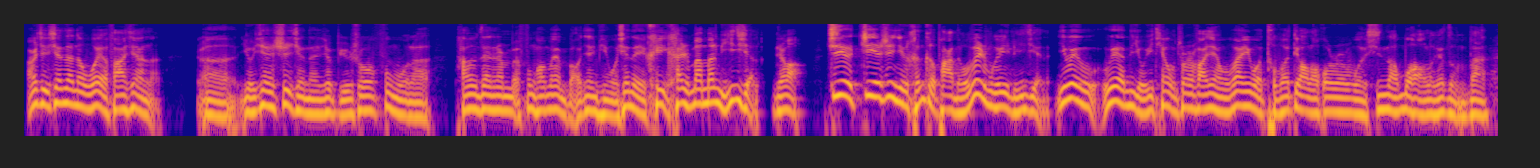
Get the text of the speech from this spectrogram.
而且现在呢，我也发现了，呃，有件事情呢，就比如说父母呢，他们在那儿疯狂卖保健品，我现在也可以开始慢慢理解了，你知道吧？这些这件事情很可怕的，我为什么可以理解呢？因为我也有一天，我突然发现，我万一我头发掉了，或者我心脏不好了，该怎么办？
